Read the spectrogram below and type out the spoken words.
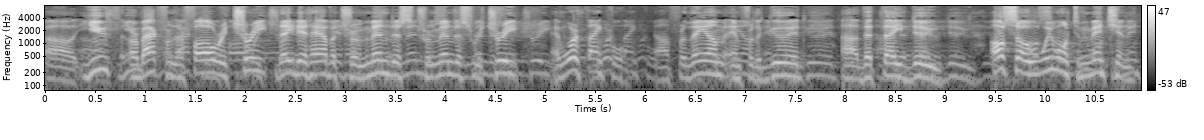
uh, youth are back from their fall retreat. They did have a tremendous, tremendous retreat, and we're thankful uh, for them and for the good uh, that they do. Also, we want to mention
